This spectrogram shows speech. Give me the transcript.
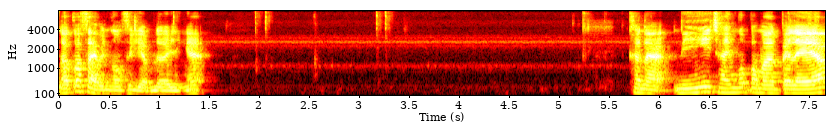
เราก็ใส่เป็นกล่องสี่เหลี่ยมเลยอย่างเงี้ยขณะนี้ใช้งบประมาณไปแล้ว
